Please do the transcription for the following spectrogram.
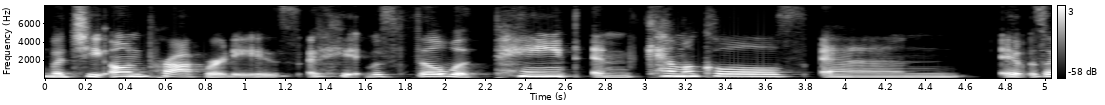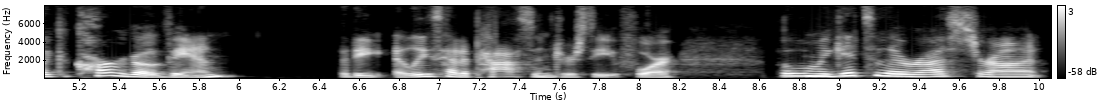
which he owned properties. It was filled with paint and chemicals, and it was like a cargo van that he at least had a passenger seat for. But when we get to the restaurant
